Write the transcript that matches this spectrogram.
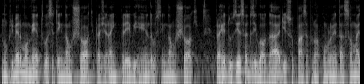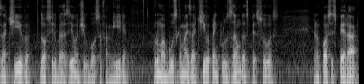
Num primeiro momento, você tem que dar um choque para gerar emprego e renda, você tem que dar um choque para reduzir essa desigualdade. Isso passa por uma complementação mais ativa do Auxílio Brasil, antigo Bolsa Família, por uma busca mais ativa para a inclusão das pessoas. Eu não posso esperar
